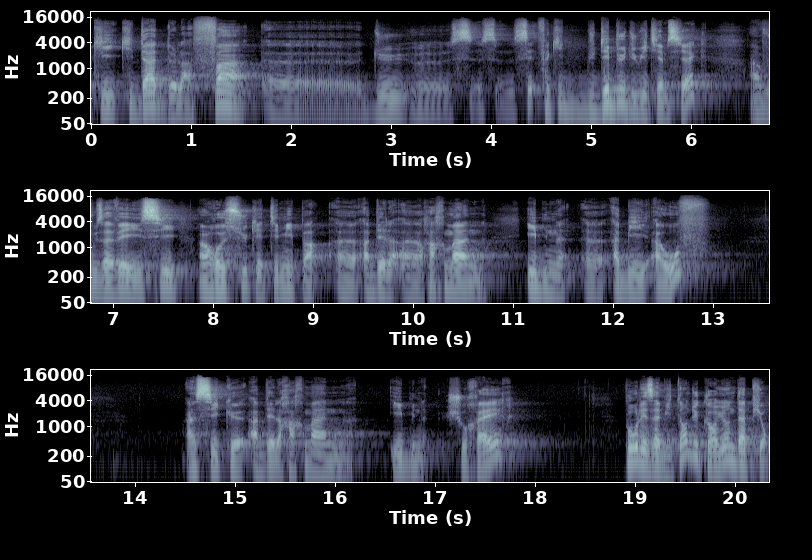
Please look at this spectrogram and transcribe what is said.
qui, datent de la fin euh, du, euh, du, début du 8e siècle. Hein, vous avez ici un reçu qui a été mis par Abdelrahman ibn Abi Aouf, ainsi que Abdelrahman ibn Shouhair, pour les habitants du Corion d'Apion.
